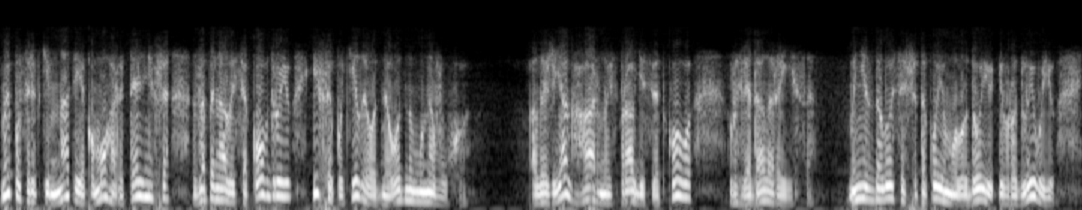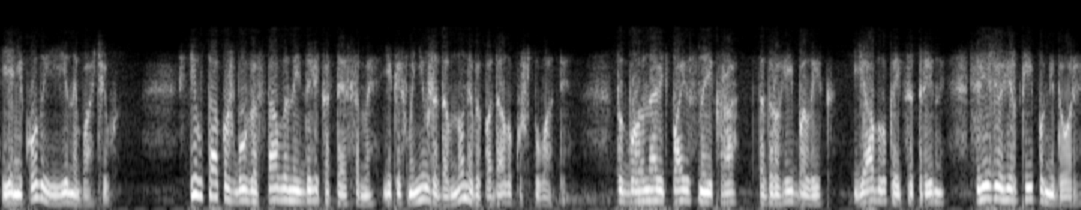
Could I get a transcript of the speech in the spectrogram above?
ми посеред кімнати якомога ретельніше запиналися ковдрою і шепотіли одне одному на вухо. Але ж як гарно і справді святково виглядала Раїса. Мені здалося, що такою молодою і вродливою я ніколи її не бачив. Стіл також був заставлений делікатесами, яких мені вже давно не випадало куштувати. Тут була навіть паюсна ікра та дорогий балик, яблука і цитрини, свіжі огірки й помідори.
